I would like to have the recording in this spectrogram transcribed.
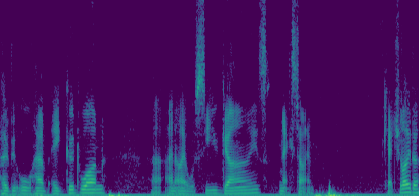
Hope you all have a good one. Uh, and I will see you guys next time. Catch you later.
